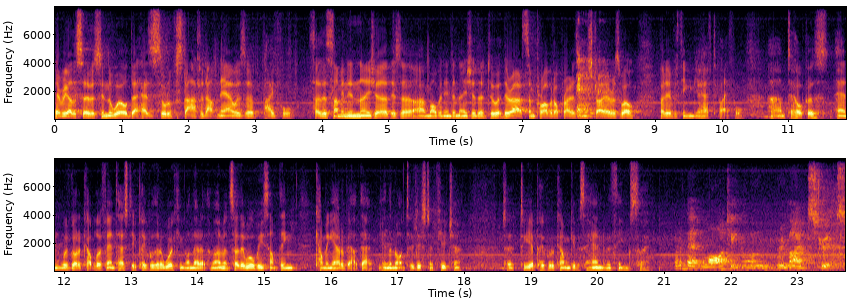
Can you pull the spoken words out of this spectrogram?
Every other service in the world that has sort of started up now is a paid for. So there's some in Indonesia, there's a, a mob in Indonesia that do it. There are some private operators in Australia as well, but everything you have to pay for um, to help us. And we've got a couple of fantastic people that are working on that at the moment. So there will be something coming out about that in the not too distant future to, to get people to come and give us a hand with things. So. What about lighting on remote strips?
